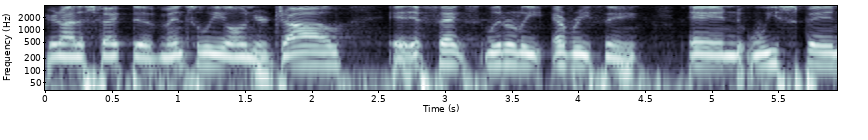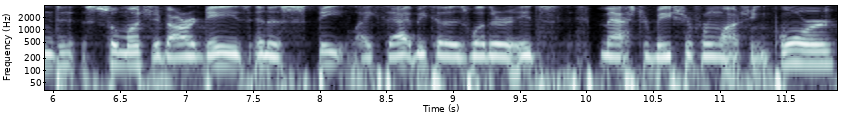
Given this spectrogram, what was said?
You're not as effective mentally on your job. It affects literally everything. And we spend so much of our days in a state like that because whether it's masturbation from watching porn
